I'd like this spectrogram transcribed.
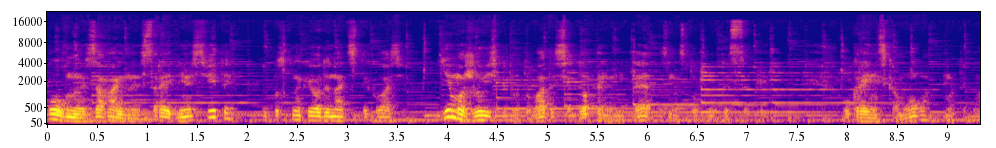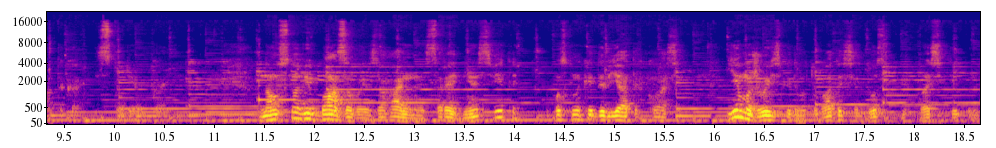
повної загальної середньої освіти, випускники 11 класів, є можливість підготуватися до НМТ з наступних дисциплін українська мова, математика, історія України. На основі базової загальної середньої освіти випускники 9 класів є можливість підготуватися до співбесіди при.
